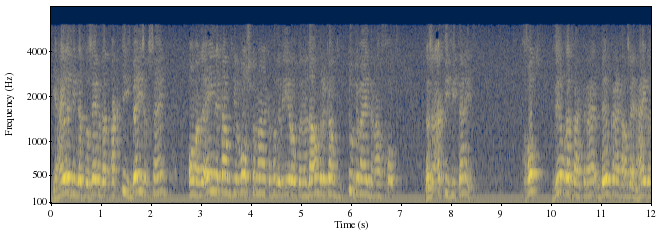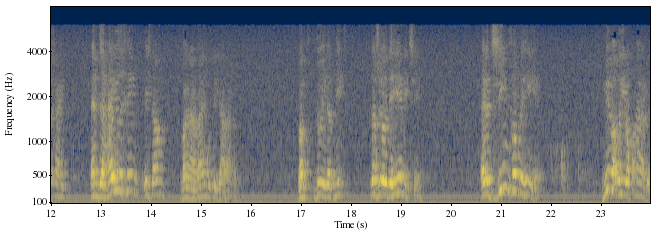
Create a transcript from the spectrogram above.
Die heiliging, dat wil zeggen dat actief bezig zijn om aan de ene kant je los te maken van de wereld en aan de andere kant je toe te wijden aan God. Dat is een activiteit. God wil dat wij deel krijgen aan zijn heiligheid. En de heiliging is dan waarnaar wij moeten jagen. Want doe je dat niet, dan zul je de Heer niet zien. En het zien van de Heer, nu al hier op aarde,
